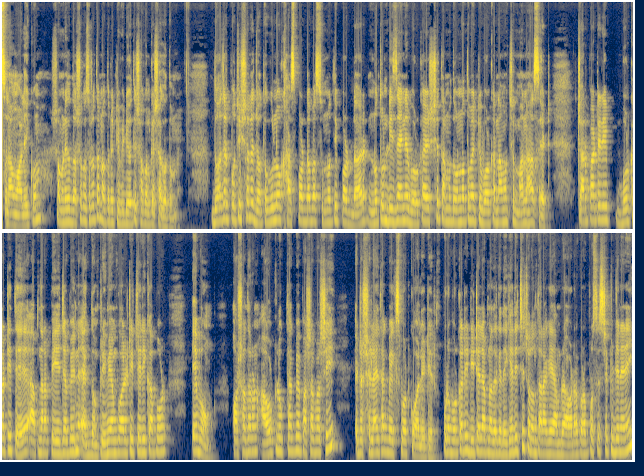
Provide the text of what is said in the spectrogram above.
আসসালামু আলাইকুম। সম্মানিত দর্শক শ্রোতা, নতুন একটি ভিডিওতে সকলকে স্বাগতম। দু হাজার পঁচিশ সালে যতগুলো খাস পর্দা বা সুন্নতি পর্দার নতুন ডিজাইনের বোরকা এসছে, তার মধ্যে অন্যতম একটি বোরকার নাম হচ্ছে মানহা সেট। চার পাটের এই বোরকাটিতে আপনারা পেয়ে যাবেন একদম প্রিমিয়াম কোয়ালিটির চেরি কাপড় এবং অসাধারণ আউটলুক থাকবে, পাশাপাশি এটা সেলাই থাকবে এক্সপোর্ট কোয়ালিটির পুরো বোরকাটি ডিটেলে আপনাদেরকে দেখিয়ে দিচ্ছি। চলুন তার আগে আমরা অর্ডার করার প্রসেসটা একটু জেনে নিই।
